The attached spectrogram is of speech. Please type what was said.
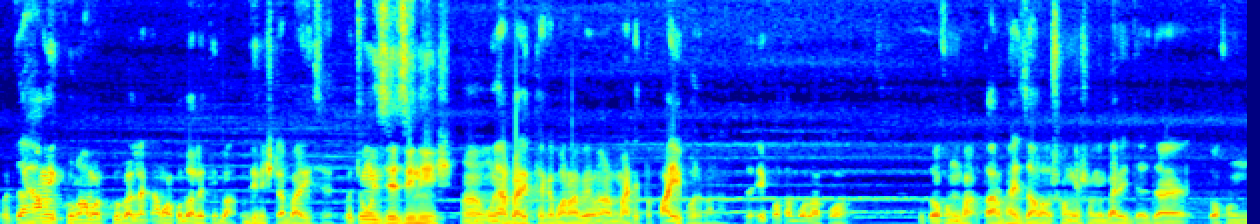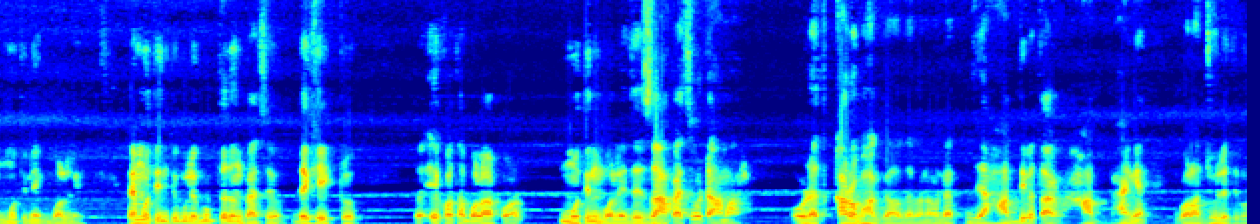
বলছে হ্যাঁ আমি খুব, আমার খুব লাগে, আমার কোদালে কি বা- জিনিসটা বাড়িছে। বলছে ওই যে জিনিস হ্যাঁ ওই আর বাড়ির থেকে বাড়াবে আর মাটি তো পাই পড়বে না। তো এই কথা বলার পর, তখন তার ভাই জালাল সঙ্গে সঙ্গে বাড়ি যায় যায় তখন মতিনে বললে তাই মতিন তুই বলে গুপ্তধন পাচ্ছে দেখি একটু। তো এই কথা বলার পর মতিন বলে যে, যা পাচ্ছে ওটা আমার। ওটা কারও ভাগ দেওয়া যাবে না। ওটা যে হাত দিবে, তার হাত ভাঙে গলা ঝুলে দেব।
